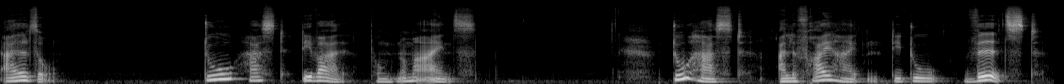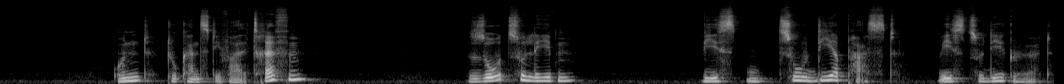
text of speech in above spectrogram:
Also, du hast die Wahl. Punkt Nummer eins. Du hast alle Freiheiten, die du willst. Und du kannst die Wahl treffen, so zu leben, wie es zu dir passt, wie es zu dir gehört.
